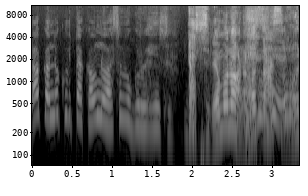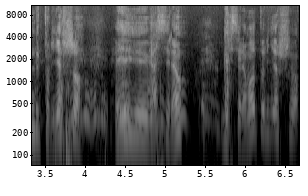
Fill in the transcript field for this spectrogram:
Kaka no kubita akabuno wasubuguru hejuru. Gashyiremo noneho sasa ubundi turye sho eh gashyiremo gashyiremo turye sho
